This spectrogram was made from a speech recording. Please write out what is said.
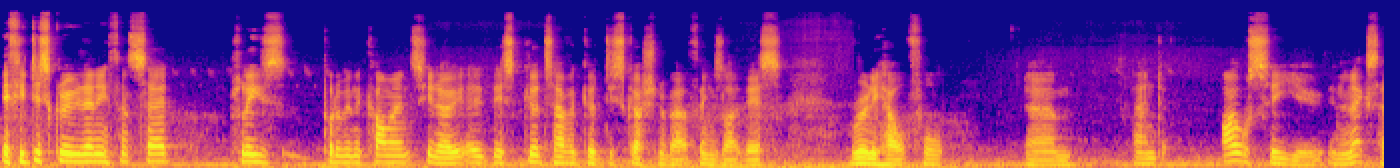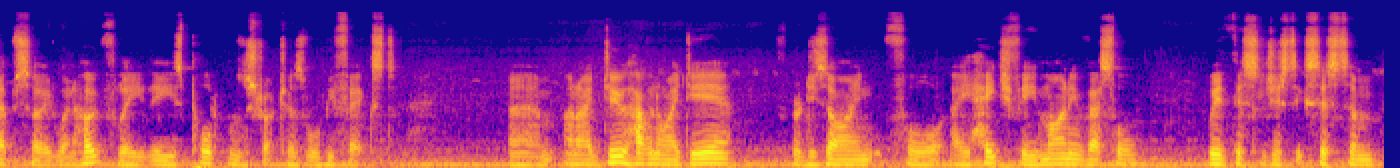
If you disagree with anything I said, please put them in the comments. You know, it's good to have a good discussion about things like this. Really helpful. Um, and I will see you in the next episode when hopefully these portable structures will be fixed. Um, and I do have an idea for a design for a HV mining vessel with this logistics system.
